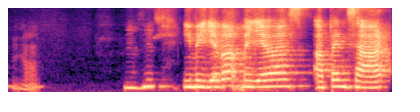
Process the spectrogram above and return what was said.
¿no? Y me, lleva, me llevas a pensar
